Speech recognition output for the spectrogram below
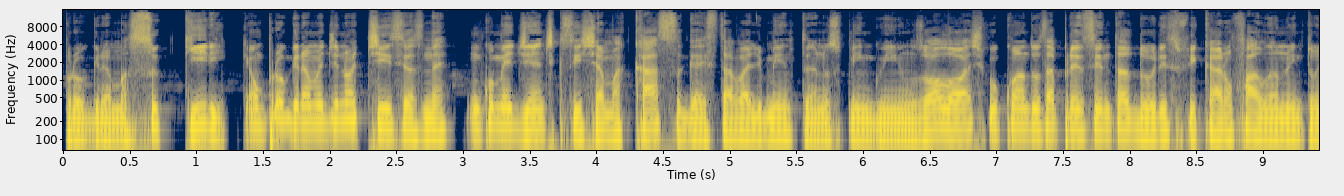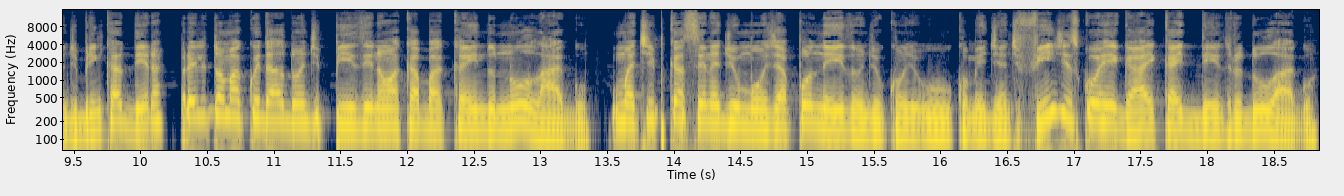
programa Sukiri, que é um programa de notícias, né? Um comediante que se chama Kasuga estava alimentando os pinguins um zoológico quando os apresentadores ficaram falando em tom de brincadeira para ele tomar cuidado onde pisa e não acabar caindo no lago. Uma típica cena de humor japonês onde o comediante finge escorregar e cai dentro do lago.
